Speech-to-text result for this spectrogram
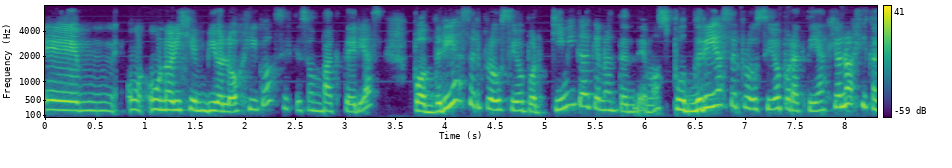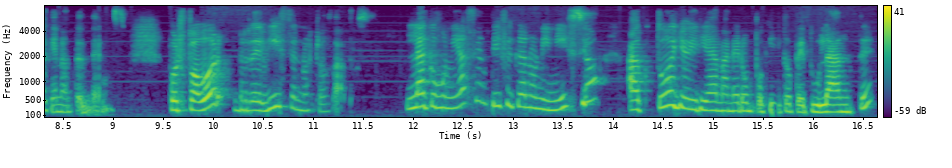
em, un, origen biológico, si es que son bacterias, podría ser producido por química que no entendemos, podría ser producido por actividad geológica que no entendemos. Por favor, revisen nuestros datos. La comunidad científica en un inicio actuó, yo diría, de manera un poquito petulante,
